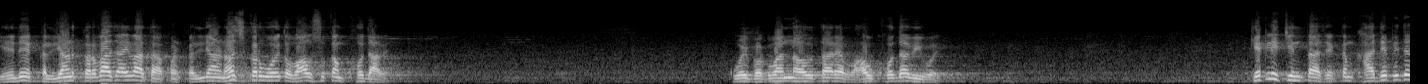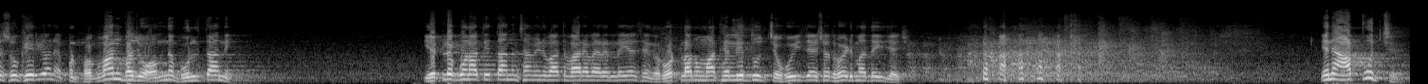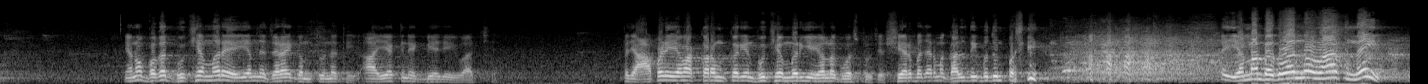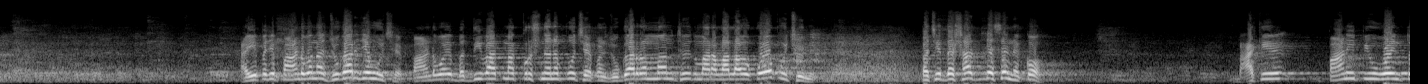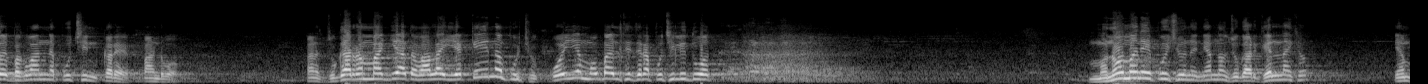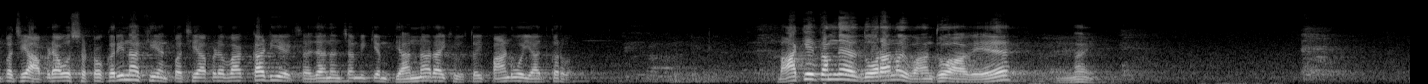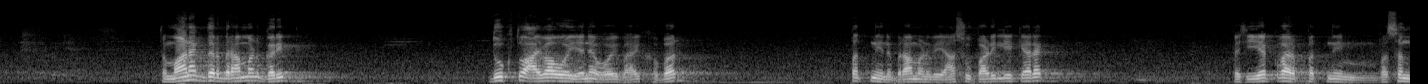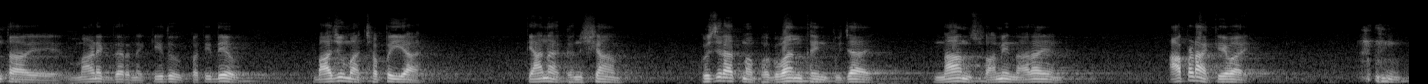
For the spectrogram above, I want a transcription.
એને કલ્યાણ કરવા જ આવ્યા હતા, પણ કલ્યાણ જ કરવું હોય તો વાવ સુકામ ખોદાવે? કોઈ ભગવાનના અવતારે વાવ ખોદાવી હોય. કેટલી ચિંતા છે, તમે ખાધે પીધે સુખી રહ્યો ને, પણ ભગવાન ભજો, અમને ભૂલતા નહીં. એટલે ગુણાતીતાનંદ સ્વામીની વાત વારે વારે લઈએ છે કે રોટલાનું માથે લીધું જ છે, હુઈ જાય છે તો હોઈડમાં દઈ જાય છે. એને આપવું જ છે. એનો ભગત ભૂખ્યા મરે એમને જરાય ગમતું નથી. આ એક ને એક બે જેવી વાત છે. પછી આપણે એવા કર્મ કરીએ ભૂખ્યા ભૂખે મરીએ અલગ વસ્તુ છે. શેર બજારમાં ગાલદી બધું પછી એમાં ભગવાનનો વાંક નહીં. એ પછી પાંડવોના જુગાર જેવું છે. પાંડવોએ બધી વાતમાં કૃષ્ણને પૂછે, પણ જુગાર રમવાનું થયું તો મારા વાલાઓ કોઈ પૂછ્યું નહીં. પછી દશા જ બેસે ને કહો. બાકી પાણી પીવું હોય ને તો ભગવાનને પૂછીને કરે પાંડવો. પણ જુગાર રમવા ગયા તો વાલા એકે ન પૂછ્યું. કોઈએ મોબાઈલથી જરા પૂછી લીધું હોત. મનોમને પૂછ્યું નહીં. એમનો જુગાર ઘેલ નાખ્યો. એમ પછી આપણે આવો સટો કરી નાખીએ અને પછી આપણે વાક કાઢીએ. સજાનંદ સ્વામી કેમ ધ્યાન ના રાખ્યું? તો એ પાંડવો યાદ કરવા. બાકી તમને દોરાનો વાંધો આવે નહીં. તો માણેકદર બ્રાહ્મણ ગરીબ દુઃખ તો આવ્યા હોય, એને હોય ભાઈ, ખબર? પત્નીને બ્રાહ્મણ ભાઈ આંસુ પાડી લે ક્યારેક. પછી એકવાર પત્ની વસંતાએ માણેકધરને કીધું, પતિદેવ, બાજુમાં છપૈયા, ત્યાંના ઘનશ્યામ, ગુજરાતમાં ભગવાન થઈને પૂજાય, નામ સ્વામિનારાયણ, આપણા કહેવાય.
